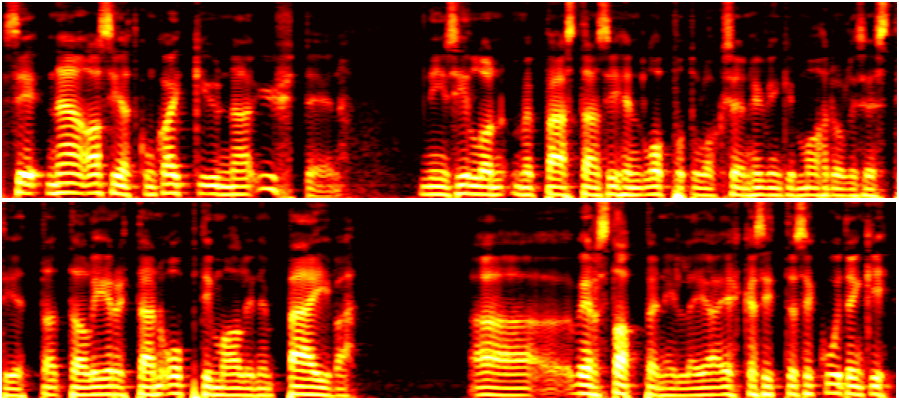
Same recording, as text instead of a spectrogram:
se, nämä asiat, kun kaikki ynnää yhteen, niin silloin me päästään siihen lopputulokseen hyvinkin mahdollisesti, että tämä oli erittäin optimaalinen päivä ää, Verstappenille, ja ehkä sitten se kuitenkin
